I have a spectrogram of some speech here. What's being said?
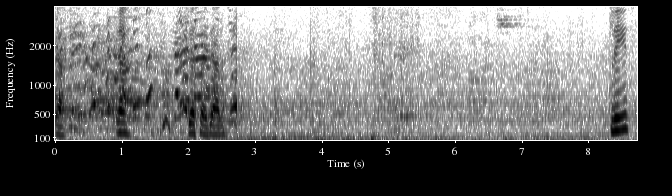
Yeah. Yeah. Just wait. Yeah. Please.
